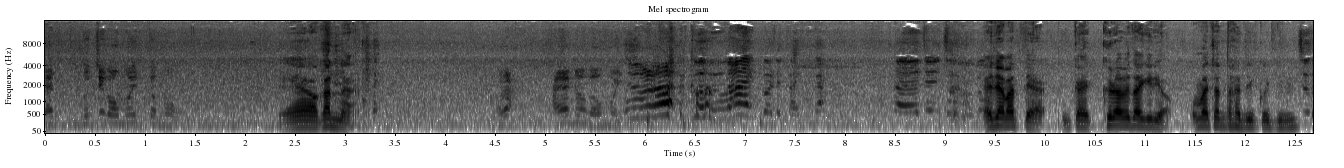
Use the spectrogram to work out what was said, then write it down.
だってどっちが重いと思う？えー、わかんない。ほら綾の方が重い。うわー怖い。これ高い。あーじゃあちょっと。えじゃあ待って。一回比べてあげるよ。お前ちゃんと端っこ行ってみ。ちょっ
